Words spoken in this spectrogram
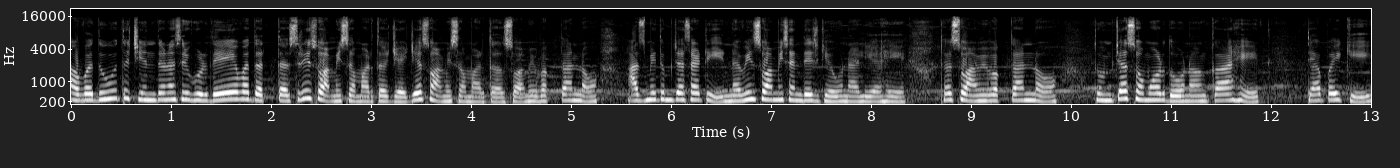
अवधूत चिंतन श्री गुरुदेव दत्त श्री स्वामी समर्थ जय जय स्वामी समर्थ. स्वामी भक्तांनो आज मी तुमच्यासाठी नवीन स्वामी संदेश घेऊन आली आहे. तर स्वामी भक्तांनो तुमच्यासमोर दोन अंक आहेत. त्यापैकी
